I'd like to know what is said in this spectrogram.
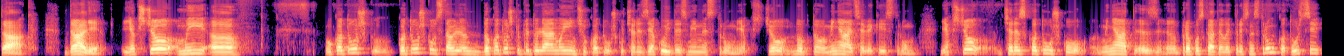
Так, далі. Якщо ми е, у котушку, котушку вставля... до котушки притуляємо іншу котушку, через яку йде змінний струм. Якщо, тобто міняється в якийсь струм. Якщо через котушку міняти, е, пропускати електричний струм, котушці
